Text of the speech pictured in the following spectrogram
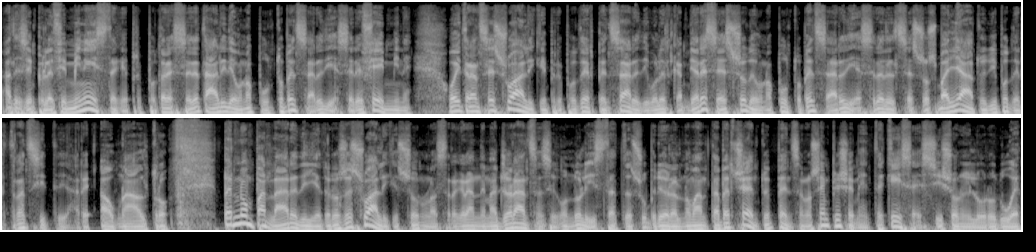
ad esempio le femministe che per poter essere tali devono appunto pensare di essere femmine, o i transessuali che per poter pensare di voler cambiare sesso devono appunto pensare di essere del sesso sbagliato e di poter transitare a un altro. Per non parlare degli eterosessuali che sono la stragrande maggioranza secondo l'Istat superiore al 90% e pensano semplicemente che i sessi sono i loro due.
